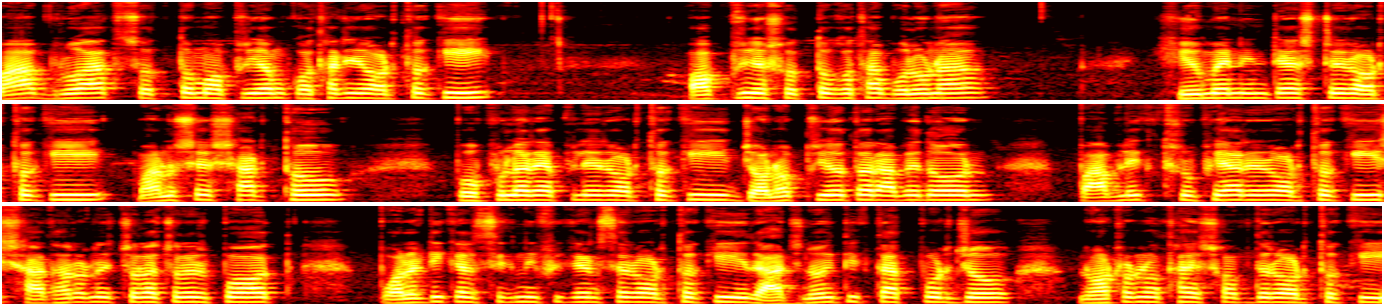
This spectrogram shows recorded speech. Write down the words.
মা ব্রুয়াত সত্যম অপ্রিয়ম কথাটির অর্থ কী? অপ্রিয় সত্য কথা বলো না। হিউম্যান ইন্টারেস্টের অর্থ কী? মানুষের স্বার্থ। পপুলার অ্যাপিলের অর্থ কী? জনপ্রিয়তার আবেদন। পাবলিক থ্রুফেয়ারের অর্থ কী? সাধারণের চলাচলের পথ। পলিটিক্যাল সিগনিফিক্যান্সের অর্থ কী? রাজনৈতিক তাৎপর্য। নটনথায় শব্দের অর্থ কী?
